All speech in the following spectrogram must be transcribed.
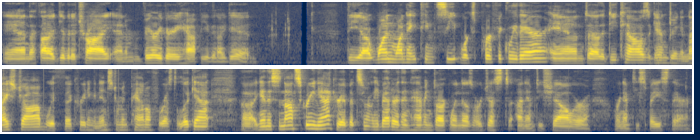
and I thought I'd give it a try and I'm very very happy that I did. The uh, 1 118th seat works perfectly there, and uh, the decals, again, doing a nice job with uh, creating an instrument panel for us to look at. Uh, again, this is not screen accurate, but certainly better than having dark windows or just an empty shell or, or an empty space there.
